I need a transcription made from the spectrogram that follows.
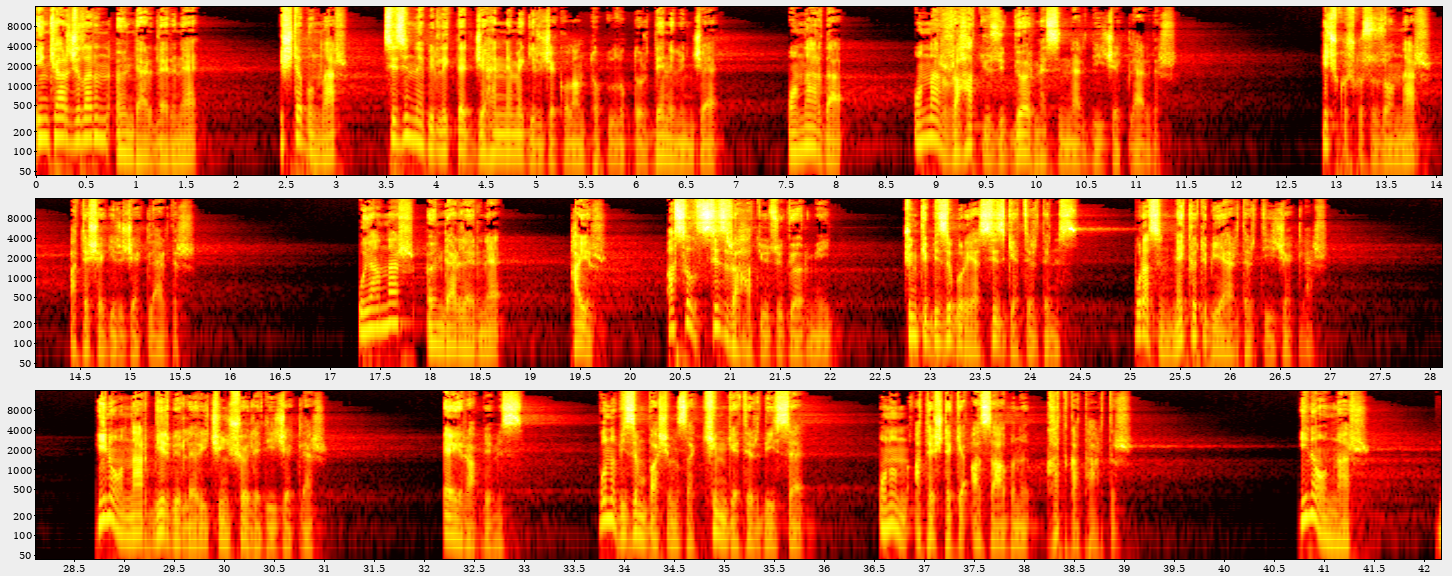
İnkarcıların önderlerine, işte bunlar sizinle birlikte cehenneme girecek olan topluluktur denilince, onlar da, onlar rahat yüzü görmesinler diyeceklerdir. Hiç kuşkusuz onlar, ateşe gireceklerdir. Uyanlar önderlerine, hayır, asıl siz rahat yüzü görmeyin. Çünkü bizi buraya siz getirdiniz. Burası ne kötü bir yerdir diyecekler. Yine onlar birbirleri için şöyle diyecekler. Ey Rabbimiz! Bunu bizim başımıza kim getirdiyse, onun ateşteki azabını kat kat artır. Yine onlar,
